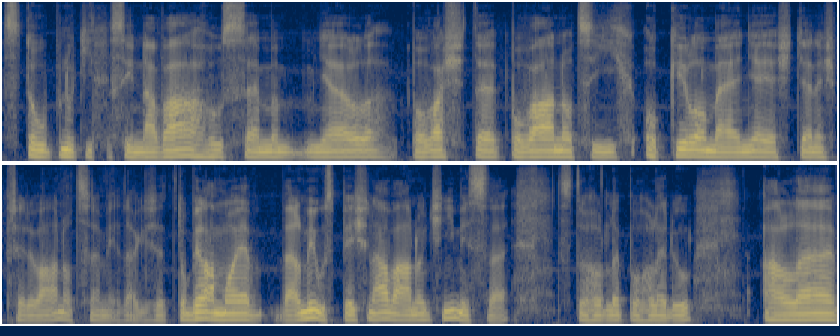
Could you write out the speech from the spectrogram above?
stoupnutí si na váhu jsem měl, považte, po Vánocích o kilo méně ještě než před Vánocemi. Takže to byla moje velmi úspěšná vánoční mise z tohohle pohledu. Ale,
